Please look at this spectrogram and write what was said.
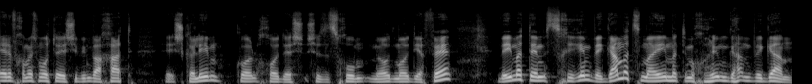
1,571 שקלים כל חודש, שזה סכום מאוד מאוד יפה. ואם אתם שכירים וגם עצמאים, אתם יכולים גם וגם.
